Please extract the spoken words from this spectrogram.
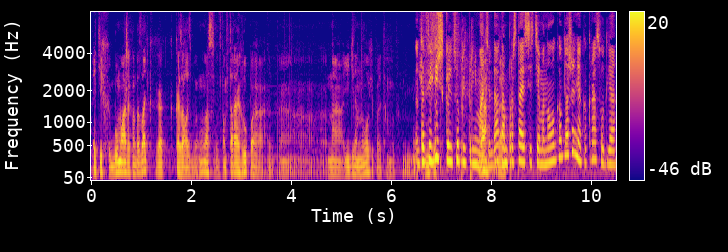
этих бумажек надо сдать, как казалось бы. У нас там вторая группа э, на едином налоге, поэтому... Это физическое лицо предприниматель, да, да? да? Там простая система налогообложения как раз вот для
